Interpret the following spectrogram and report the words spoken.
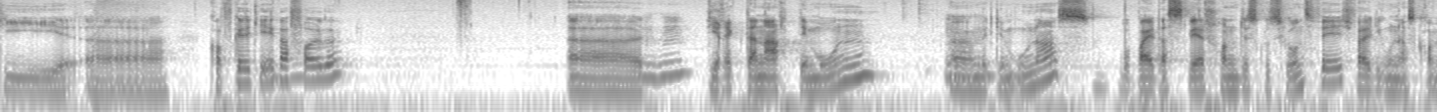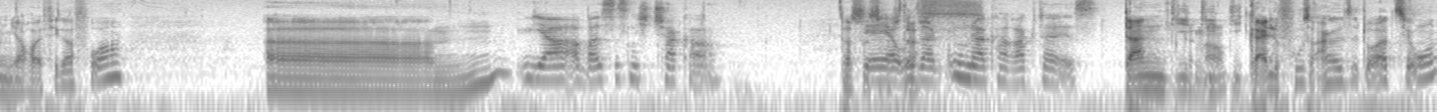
die äh, Kopfgeldjäger-Folge. Äh, Mhm. direkt danach Dämonen äh, Mhm. mit dem Unas. Wobei das wäre schon diskussionsfähig, weil die Unas kommen ja häufiger vor. Ähm, Ja, aber es ist nicht Chaka, das ist der ja richtig. unser Una-Charakter ist. Dann die, Genau. die, die geile Fußangelsituation.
